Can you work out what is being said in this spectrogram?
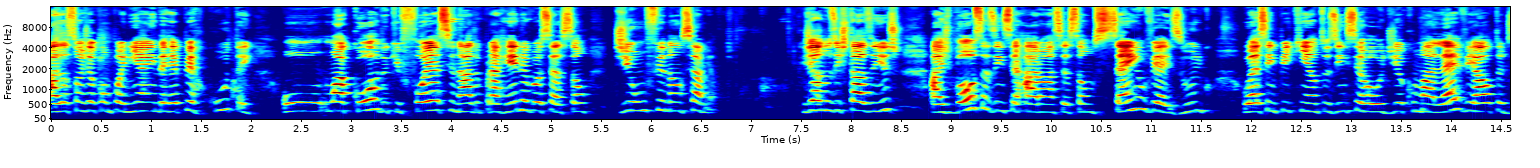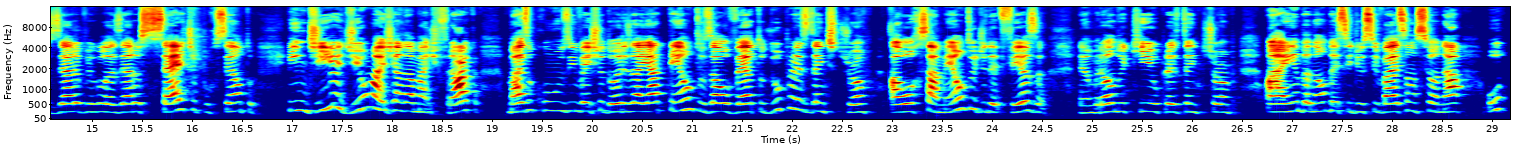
as ações da companhia ainda repercutem um, acordo que foi assinado para renegociação de um financiamento. Já nos Estados Unidos, as bolsas encerraram a sessão sem o viés único. O S&P 500 encerrou o dia com uma leve alta de 0,07% em dia de uma agenda mais fraca, mas com os investidores aí atentos ao veto do presidente Trump ao orçamento de defesa. Lembrando que o presidente Trump ainda não decidiu se vai sancionar o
